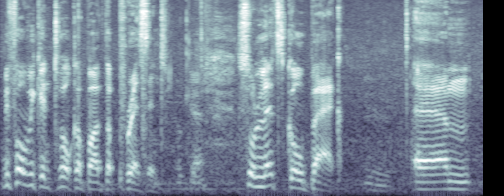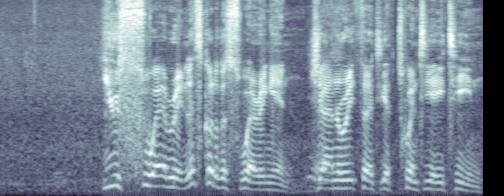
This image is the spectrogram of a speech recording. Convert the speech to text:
before we can talk about the present. Okay. So let's go back. Um, you swear in. Let's go to the swearing in, January 30th, 2018.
